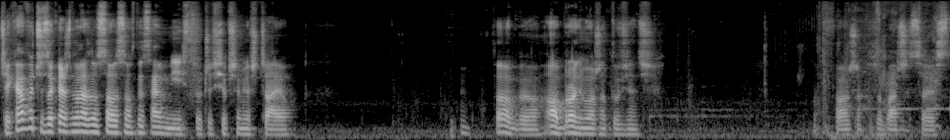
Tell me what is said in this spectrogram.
Ciekawe, czy za każdym razem sowy są w tym samym miejscu, czy się przemieszczają. To było. O, broń można tu wziąć. Otworzę, zobaczę co jest.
